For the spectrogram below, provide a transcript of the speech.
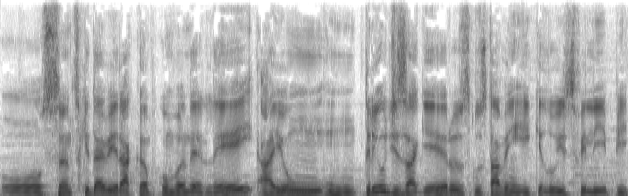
O Santos que deve ir a campo com Vanderlei, aí um, um trio de zagueiros, Gustavo Henrique, Luiz Felipe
